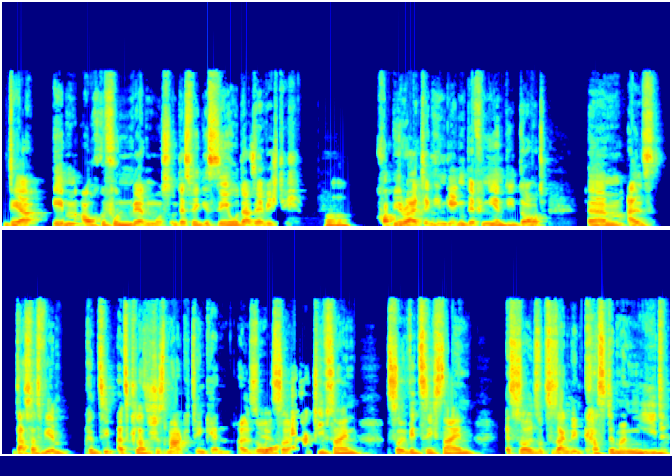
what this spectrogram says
der eben auch gefunden werden muss. Und deswegen ist SEO da sehr wichtig. Mhm. Copywriting hingegen definieren die dort ähm, als das, was wir im Prinzip als klassisches Marketing kennen. Also ja. es soll attraktiv sein, es soll witzig sein, es soll sozusagen den Customer Need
